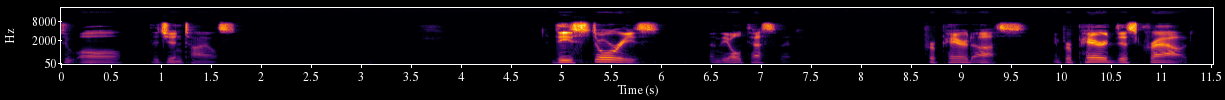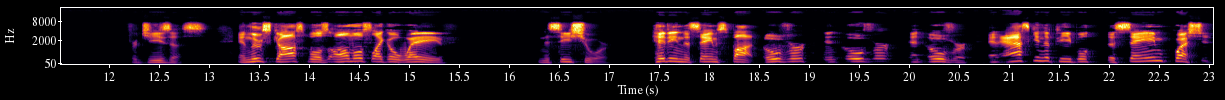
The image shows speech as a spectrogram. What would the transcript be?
to all the Gentiles. These stories in the Old Testament prepared us and prepared this crowd for Jesus. And Luke's gospel is almost like a wave in the seashore hitting the same spot over and over and over and asking the people the same question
